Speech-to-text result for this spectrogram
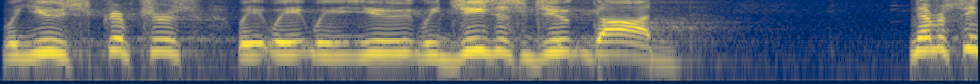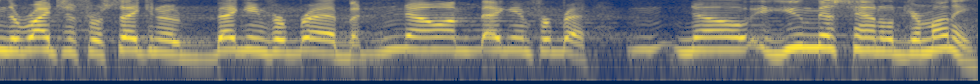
We use scriptures, we, we, we, we Jesus juke God. Never seen the righteous forsaken or begging for bread, but no, I'm begging for bread. No, you mishandled your money.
